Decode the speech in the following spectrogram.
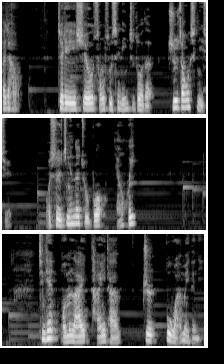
大家好，这里是由重塑心灵制作的支招心理学，我是今天的主播杨辉。今天我们来谈一谈致不完美的你。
